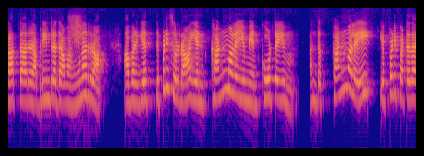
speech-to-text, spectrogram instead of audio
காத்தாரு அப்படின்றத அவன் உணர்றான். அவன் எத் எப்படி சொல்றான்? என் கண்மலையும் என் கோட்டையும். அந்த கண்மலை எப்படிப்பட்டதா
